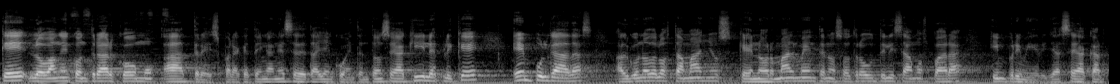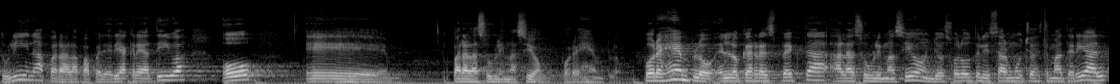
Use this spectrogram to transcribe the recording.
que lo van a encontrar como A3 para que tengan ese detalle en cuenta. Entonces aquí le expliqué en pulgadas algunos de los tamaños que normalmente nosotros utilizamos para imprimir, ya sea cartulinas para la papelería creativa o eh, para la sublimación, por ejemplo. Por ejemplo, en lo que respecta a la sublimación, yo suelo utilizar mucho este material,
